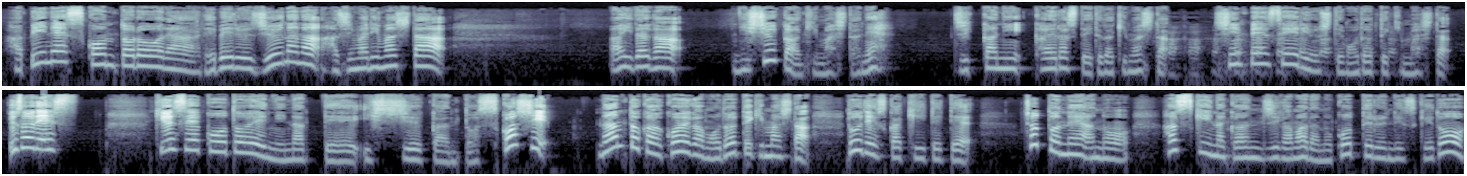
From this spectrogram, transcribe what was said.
ハピネスコントローラーレベル17始まりました。間が2週間来ましたね。実家に帰らせていただきました。身辺整理をして戻ってきました。嘘です急性喉頭炎になって1週間と少し、なんとか声が戻ってきました。どうですか聞いてて。ちょっとね、あの、ハスキーな感じがまだ残ってるんですけど、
